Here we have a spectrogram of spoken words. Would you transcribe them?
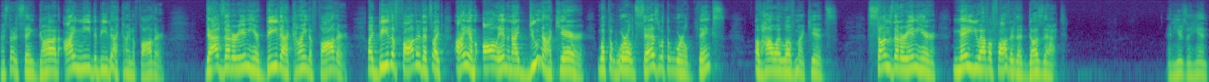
I started saying, God, I need to be that kind of father. Dads that are in here, be that kind of father. Like, be the father that's like, I am all in and I do not care what the world says, what the world thinks of how I love my kids. Sons that are in here, may you have a father that does that. And here's a hint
